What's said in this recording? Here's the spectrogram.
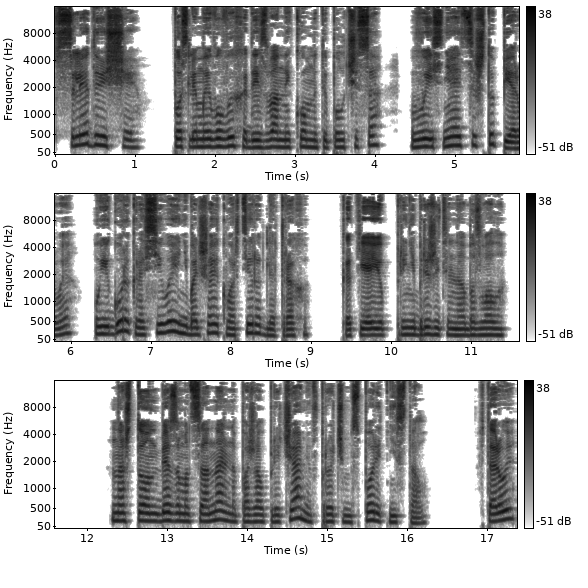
В следующее, после моего выхода из ванной комнаты полчаса, выясняется, что первое, у Егора красивая и небольшая квартира для траха, как я ее пренебрежительно обозвала. На что он безэмоционально пожал плечами, впрочем, спорить не стал. Второе,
